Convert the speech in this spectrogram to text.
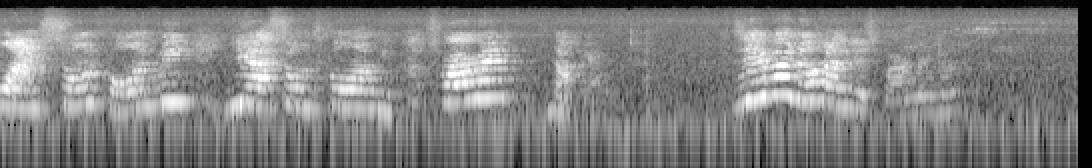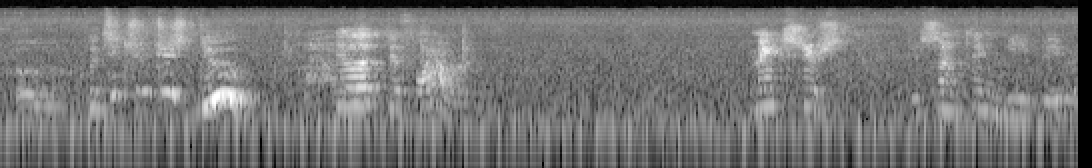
"Wait, is someone following me? Yeah, someone's following me. Spider-Man, knock out. Does anybody know how to do Spider-Man? gun? Uh, What did you just do? You like the flower. Makes your, your something be bigger.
